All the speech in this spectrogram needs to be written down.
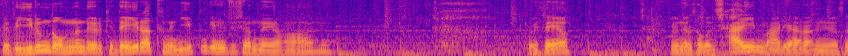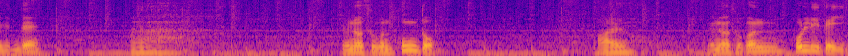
그래도 이름도 없는데 이렇게 네일 아트는 이쁘게 해주셨네요. 아유. 보이세요? 자, 이 녀석은 샤인 마리아라는 녀석인데, 아, 이 녀석은 홍도. 아유, 이 녀석은 홀리데이.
